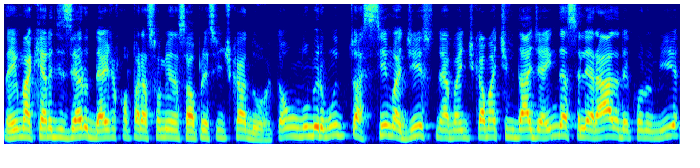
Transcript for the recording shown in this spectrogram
né, e uma queda de 0,10% na comparação mensal para esse indicador. Então, um número muito acima disso né, vai indicar uma atividade ainda acelerada da economia,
